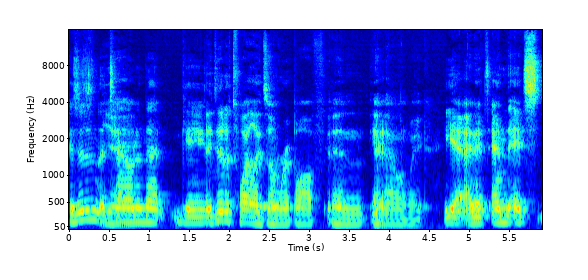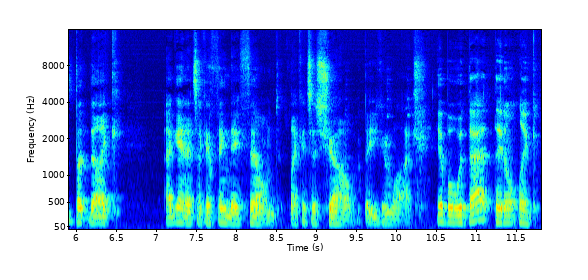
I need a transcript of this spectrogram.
Because isn't the Yeah. town in that game? They did a Twilight Zone ripoff in in Yeah. Alan Wake. Yeah, and it's and it's but the, like again, it's like a thing they filmed. Like it's a show that you can watch. Yeah, but with that, they don't like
